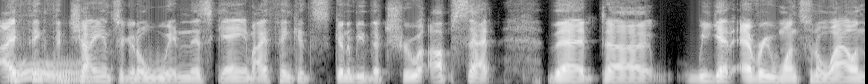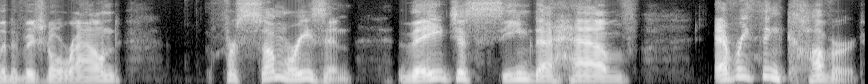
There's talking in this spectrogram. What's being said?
I think the Giants are going to win this game. I think it's going to be the true upset that uh, we get every once in a while in the divisional round. For some reason, they just seem to have everything covered.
